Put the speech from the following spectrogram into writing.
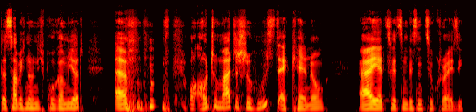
das habe ich noch nicht programmiert. Ähm oh, automatische Husterkennung. Ah, jetzt wird es ein bisschen zu crazy.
